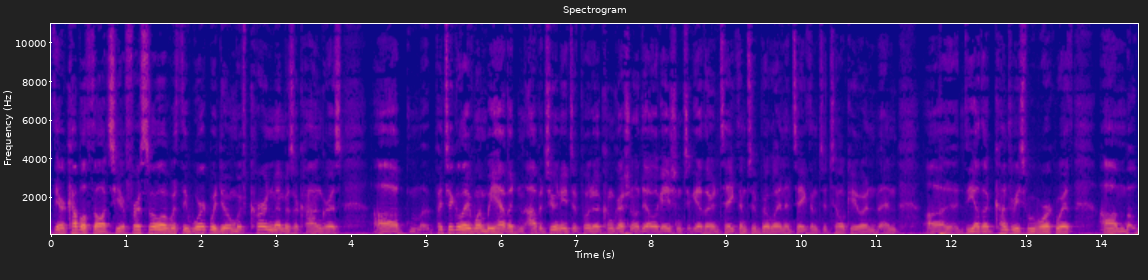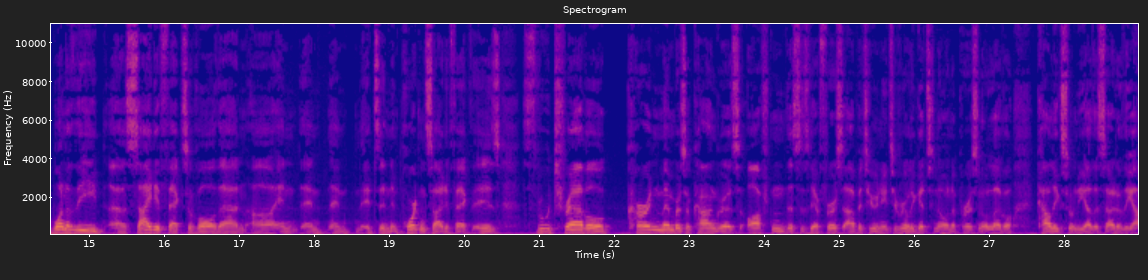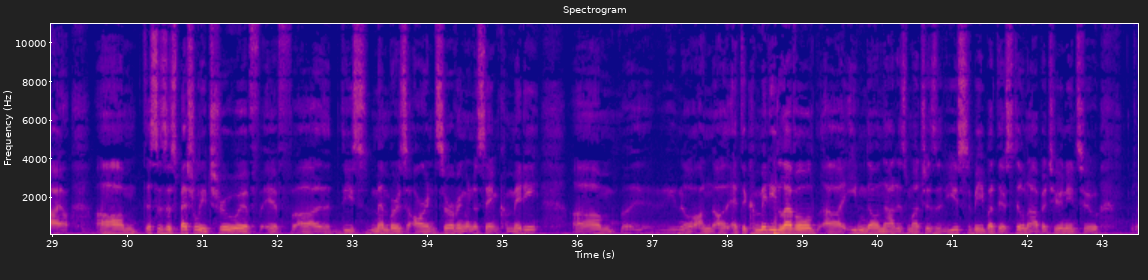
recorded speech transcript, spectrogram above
there are a couple of thoughts here. First of all, with the work we're doing with current members of Congress, uh, particularly when we have an opportunity to put a congressional delegation together and take them to Berlin and take them to Tokyo and, and uh, the other countries we work with. Um, one of the uh, side effects of all that, uh, and, and, and it's an important side effect, is through travel, current members of Congress, often this is their first opportunity to really get to know on a personal level colleagues from the other side of the aisle. Um, this is especially true if, if uh, these members aren't serving on the same committee. Um, you know, on, uh, at the committee level, uh, even though not as much as it used to be, but there's still an opportunity to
